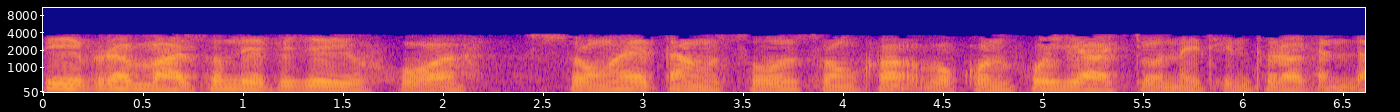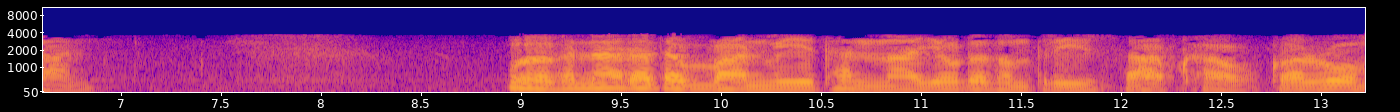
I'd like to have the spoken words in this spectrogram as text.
ที่พระบาทสมเด็จพระเจ้าอยู่หัว ทรงให้ตั้งศูนย์สงเคราะห์บุคคลผู้ยากจนในถิ่นทุรกันดารเมื่อคณะรัฐบาลมีท่านนายกรัฐมนตรีทราบเข้าก็ร่วม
